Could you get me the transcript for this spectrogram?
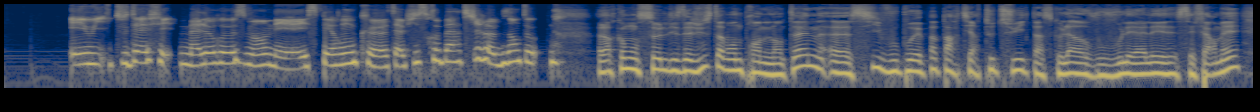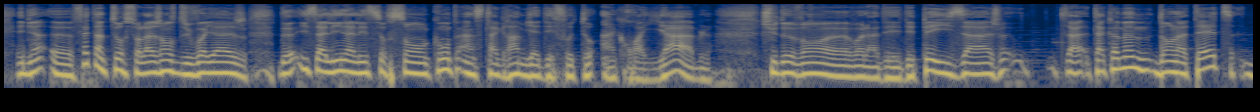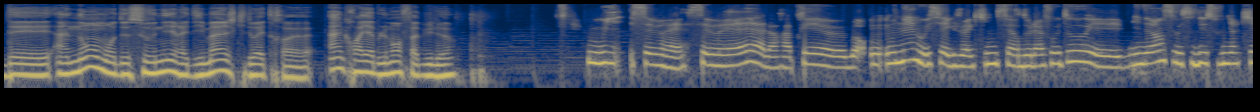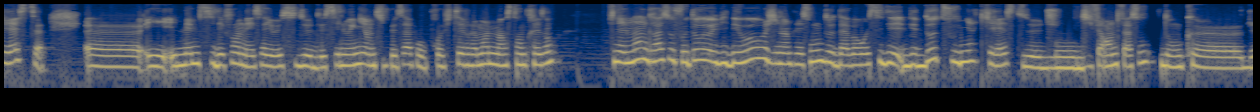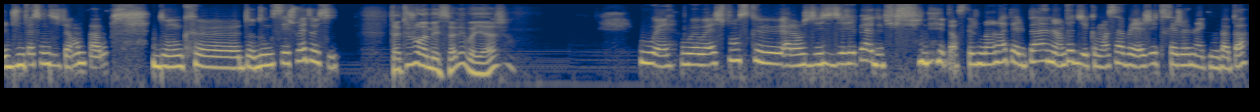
Et oui, tout à fait. Malheureusement, mais espérons que ça puisse repartir bientôt. Alors comme on se le disait juste avant de prendre l'antenne, euh, si vous pouvez pas partir tout de suite parce que là où vous voulez aller c'est fermé, eh bien euh, faites un tour sur l'agence du voyage de Isaline, allez sur son compte Instagram, il y a des photos incroyables. Je suis devant euh, voilà des, paysages. T'as as quand même dans la tête un nombre de souvenirs et d'images qui doit être incroyablement fabuleux. Oui, c'est vrai, c'est vrai. Alors après, euh, on, aime aussi avec Joachim faire de la photo et mine c'est aussi des souvenirs qui restent. Euh, et, même si des fois on essaye aussi de, s'éloigner un petit peu ça pour profiter vraiment de l'instant présent. Finalement, grâce aux photos et vidéos, j'ai l'impression d'avoir aussi des d'autres souvenirs qui restent d'une différente façon, donc euh, d'une façon différente, pardon. Donc donc c'est chouette aussi. T'as toujours aimé ça les voyages? Ouais, ouais, ouais. Je pense que, alors je, je dirais pas depuis que je suis née parce que je me rappelle pas, mais en fait j'ai commencé à voyager très jeune avec mon papa.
